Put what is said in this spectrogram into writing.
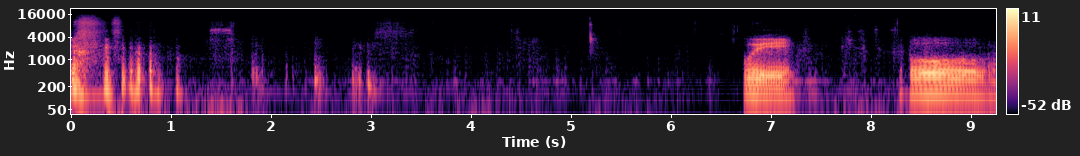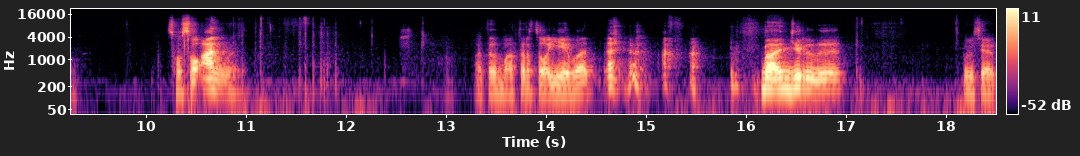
Wih. Oh. Sosokan. Bater-bater so iya banget. Banjir tuh. Buset.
